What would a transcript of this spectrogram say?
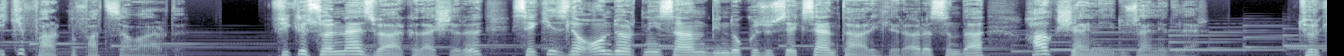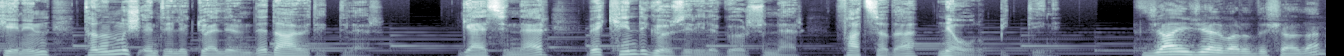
iki farklı Fatsa vardı. Fikri Sönmez ve arkadaşları 8 ile 14 Nisan 1980 tarihleri arasında halk şenliği düzenlediler. Türkiye'nin tanınmış entelektüellerini de davet ettiler. Gelsinler ve kendi gözleriyle görsünler Fatsa'da ne olup bittiğini. Can Yücel vardı dışarıdan.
